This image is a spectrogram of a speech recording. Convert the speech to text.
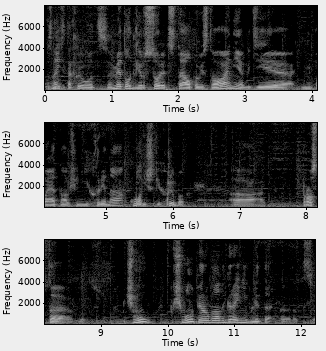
знаете, такой вот Metal Gear Solid стайл повествования, где непонятно вообще ни хрена логических ошибок. А, просто вот, почему, почему на первую главной героине влета- этот, э,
